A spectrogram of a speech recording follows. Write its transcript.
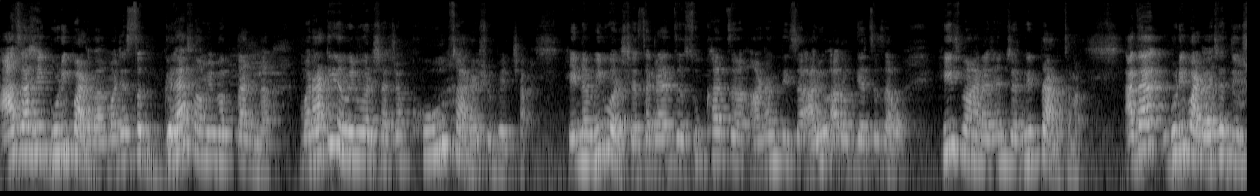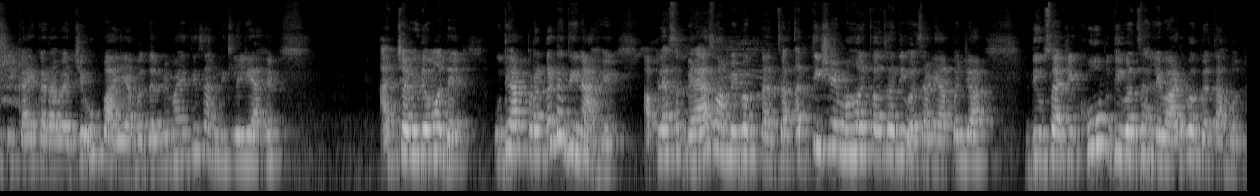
आज आहे गुढीपाडवा. माझ्या सगळ्या स्वामी भक्तांना मराठी नवीन वर्षाच्या खूप साऱ्या शुभेच्छा. हे नवीन वर्ष सगळ्यांचं सुखाचं आनंदीचं आयु आरोग्याचं जावं. हीच महाराजांच्या प्रार्थना. आता गुढीपाडव्याच्या दिवशी काय करावयाचे उपाय याबद्दल मी माहिती सांगितलेली आहे. आजच्या व्हिडिओमध्ये उद्या प्रकट दिन आहे. आपल्या सगळ्या स्वामी भक्तांचा अतिशय महत्त्वाचा दिवस आणि आपण ज्या दिवसाची खूप दिवस झाले वाट बघत आहोत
